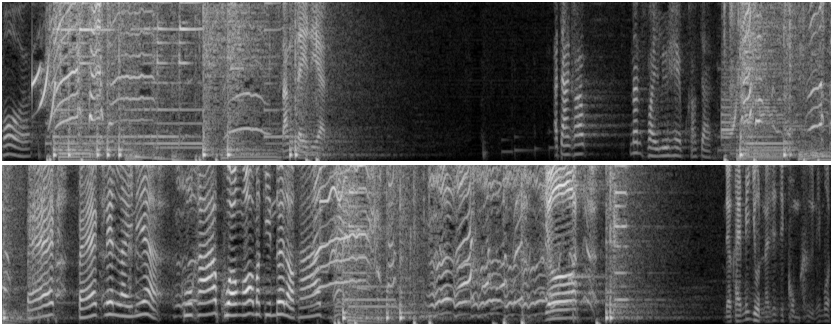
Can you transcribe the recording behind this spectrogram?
หม้อฮะตั้งใจเรียน อาจารย์ครับ นั่นไฟหรือเห็บครับอาจารย์ แป๊ก แป๊ก เล่นอะไรเนี่ย ครูครับครูเอาเงาะมากินด้วยเหรอครับ หยุด เดี๋ยวใครไม่หยุดนะฉันจะข่มขืนให้หมด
